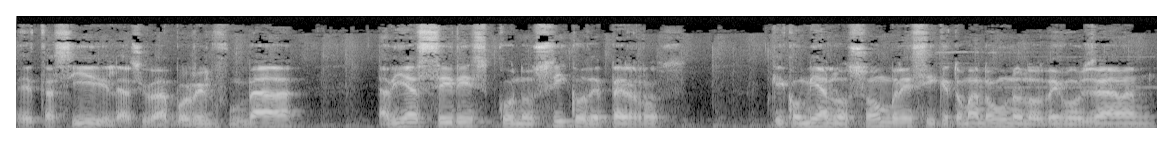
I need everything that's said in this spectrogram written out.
esta sí, la ciudad por él fundada, había seres con hocico de perros que comían los hombres y que tomando uno los degollaban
